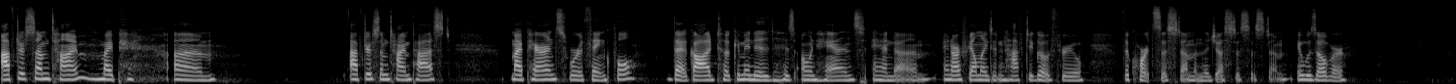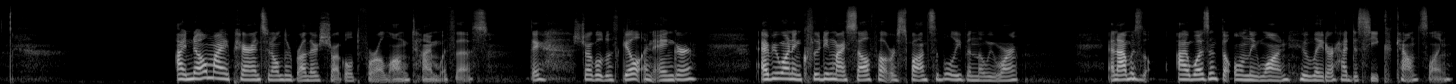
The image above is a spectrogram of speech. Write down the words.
After some time, my, um, after some time passed, my parents were thankful that God took him into his own hands, and, um, and our family didn't have to go through the court system and the justice system. It was over. I know my parents and older brother struggled for a long time with this. They struggled with guilt and anger. Everyone, including myself, felt responsible even though we weren't. And I, was, I wasn't the only one who later had to seek counseling.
